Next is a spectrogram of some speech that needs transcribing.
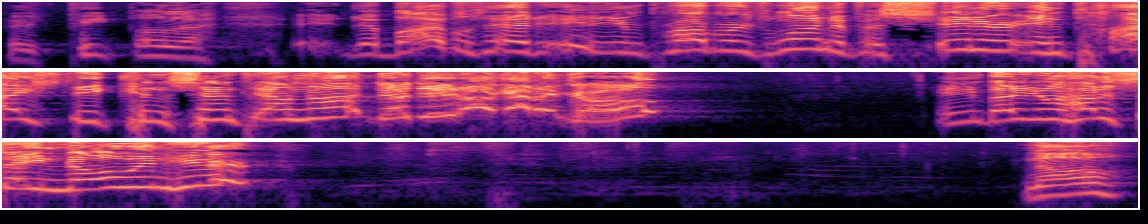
There's people that, the Bible said in, in, Proverbs 1, if a sinner entice thee, consent thou not. They don't gotta go. Anybody know how to say no in here? No?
